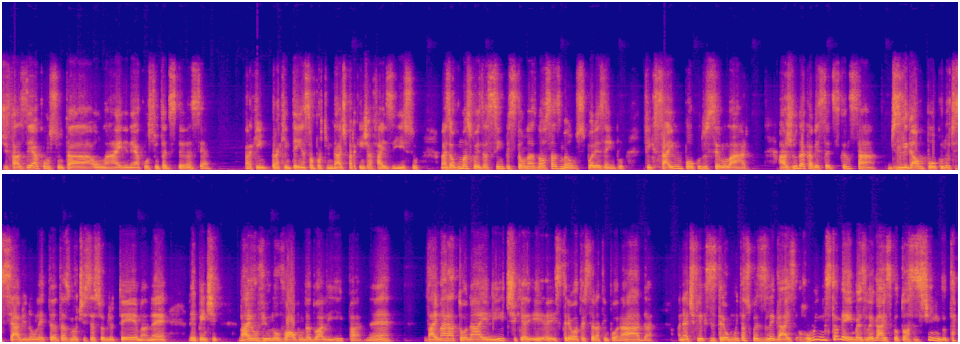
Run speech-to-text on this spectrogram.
de fazer a consulta online, né, a consulta à distância, para quem, quem tem essa oportunidade, para quem já faz isso. Mas algumas coisas simples estão nas nossas mãos. Por exemplo, sair um pouco do celular. Ajuda a cabeça a descansar. Desligar um pouco o noticiário e não ler tantas notícias sobre o tema, né? De repente, vai ouvir o novo álbum da Dua Lipa, né? Vai maratonar a Elite, que é, é, estreou a terceira temporada. A Netflix estreou muitas coisas legais, ruins também, mas legais que eu tô assistindo, tá?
